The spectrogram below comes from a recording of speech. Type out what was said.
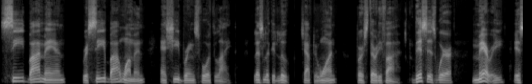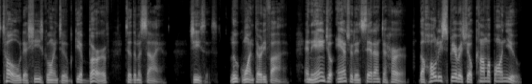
Seed by man, received by woman, and she brings forth light. Let's look at Luke chapter 1, verse 35. This is where Mary is told that she's going to give birth to the Messiah, Jesus. Luke 1 35. And the angel answered and said unto her, The Holy Spirit shall come upon you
